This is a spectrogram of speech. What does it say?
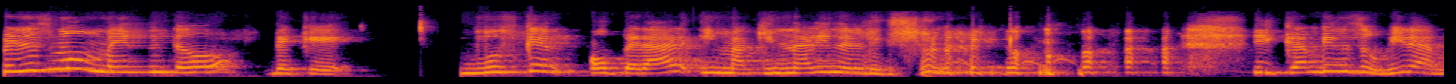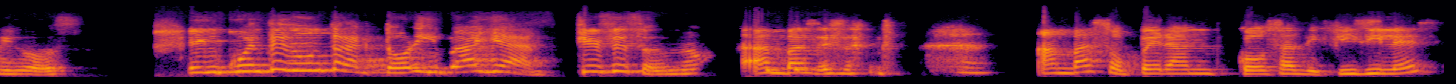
pero es momento de que busquen operar y maquinar en el diccionario y cambien su vida, amigos. Encuentren un tractor y vayan. ¿Qué es eso, no? Ambas, ambas operan cosas difíciles,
